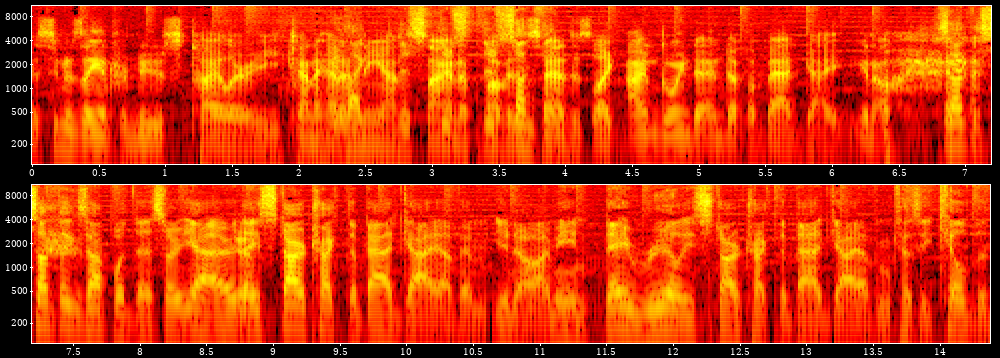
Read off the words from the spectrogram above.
as soon as they introduced Tyler, he kind of had You're a like, neon there's- sign there's- above there's his something- head. It's like I'm going to end up a bad guy, you know. Some, something's up with this, or yeah, or Yeah. they Star Trek the bad guy of him. You know, I mean, they really Star Trek the bad guy of him because he killed the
